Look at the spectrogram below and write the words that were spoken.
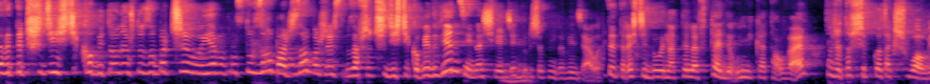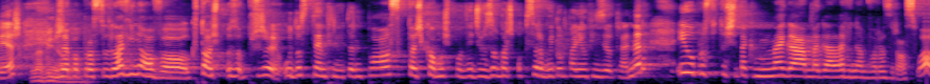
Nawet te 30 kobiet, one już to zobaczyły. Ja po prostu zobacz, zobacz, jest zawsze 30 kobiet więcej na świecie, Mhm. które się o tym dowiedziały. Te treści były na tyle wtedy unikatowe, że to szybko tak szło, wiesz, Lawinowo. że po prostu lawinowo ktoś udostępnił ten post, ktoś komuś powiedział, zobacz, obserwuj tą panią fizjotrener i po prostu to się tak mega, mega lawinowo rozrosło.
